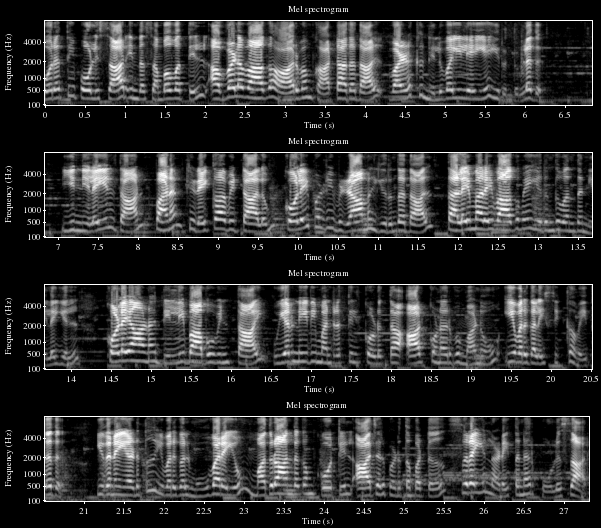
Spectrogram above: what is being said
ஓரத்தி போலீசார் இந்த சம்பவத்தில் அவ்வளவாக ஆர்வம் காட்டாததால் வழக்கு நிலுவையிலேயே இருந்துள்ளது. இந்நிலையில்தான் பணம் கிடைக்காவிட்டாலும் கொலைப்பழி விழாமல் இருந்ததால் தலைமறைவாகவே இருந்து வந்த நிலையில் கொலையான டில்லி பாபுவின் தாய் உயர்நீதிமன்றத்தில் கொடுத்த ஆட்கொணர்வு மனு இவர்களை சிக்க வைத்தது. இதனையடுத்து இவர்கள் மூவரையும் மதுராந்தகம் கோர்ட்டில் ஆஜர்படுத்தப்பட்டு சிறையில் அடைத்தனர் போலீசார்.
